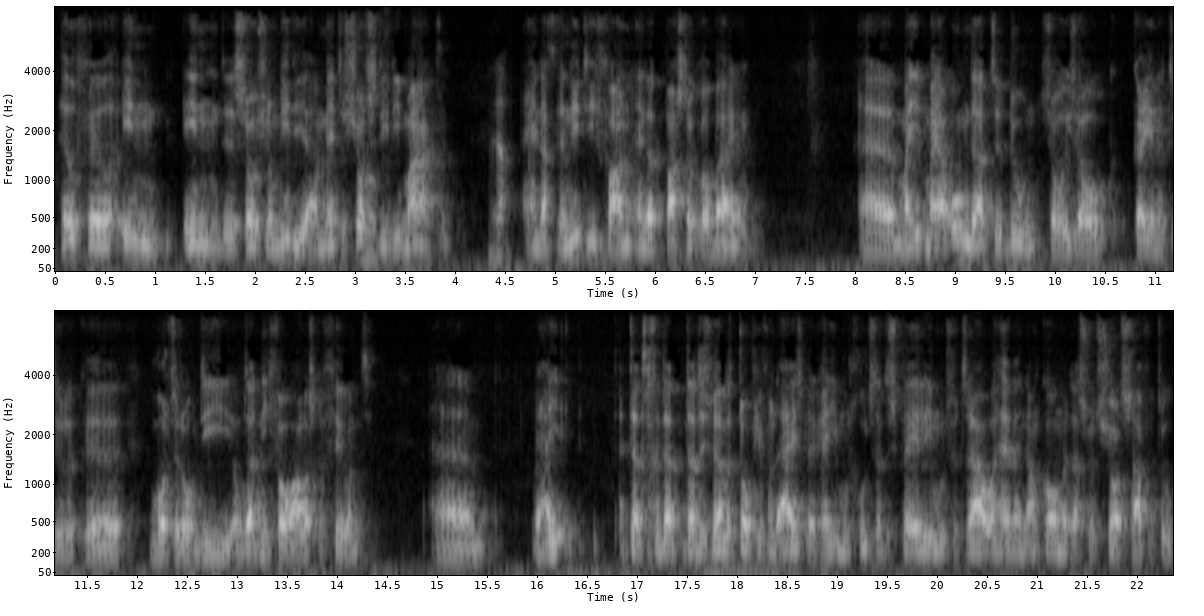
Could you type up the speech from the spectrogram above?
heel veel in, in de social media met de shots die hij maakte. Ja, En daar geniet hij van en dat past ook wel bij hem. Eh, maar, maar ja, om dat te doen, sowieso kan je natuurlijk, eh, wordt er op, die, op dat niveau alles gefilmd. Ehm, maar ja, je- dat, dat, dat is wel het topje van de ijsberg. Hè. Je moet goed staan te spelen, je moet vertrouwen hebben en dan komen dat soort shots af en toe.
